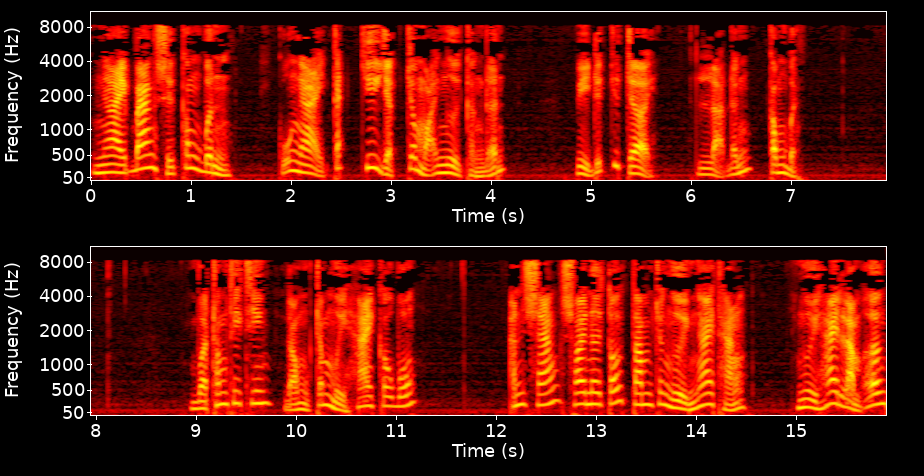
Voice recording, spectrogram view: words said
Ngài ban sự công bình của Ngài cách chư vật cho mọi người cần đến, vì Đức Chúa Trời là đấng công bình. Và trong Thi Thiên đoạn 112 câu 4, Ánh sáng soi nơi tối tăm cho người ngay thẳng, người hay làm ơn,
